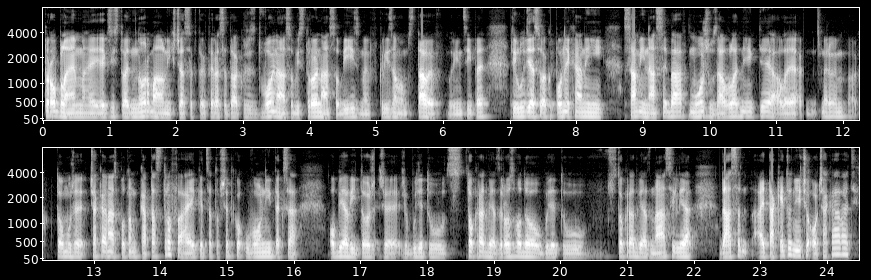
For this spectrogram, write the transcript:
problém hej, existovať v normálnych časoch, tak teraz sa to akože zdvojnásobí, strojnásobí, sme v krízovom stave v princípe. Tí ľudia sú ako ponechaní sami na seba, môžu zavolať niekde, ale smerujem k tomu, že čaká nás potom katastrofa, hej, keď sa to všetko uvoľní, tak sa objaví to, že, že bude tu stokrát viac rozvodov, bude tu stokrát viac násilia. Dá sa aj takéto niečo očakávať?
